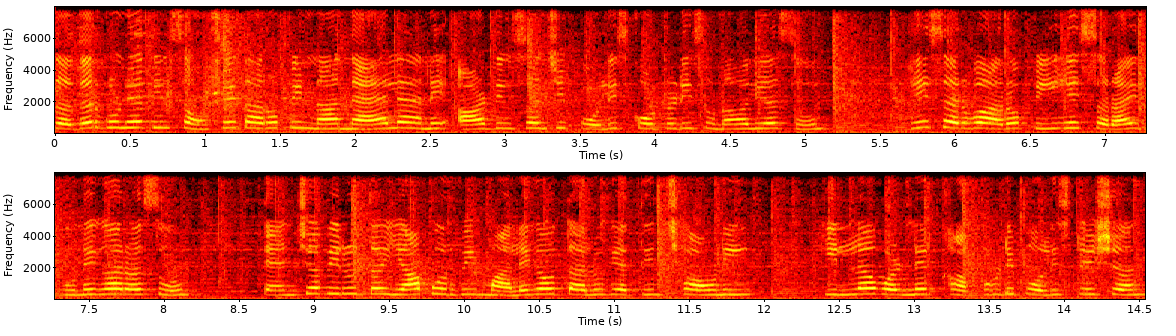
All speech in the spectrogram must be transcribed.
सदर गुन्ह्यातील संशयित आरोपींना न्यायालयाने आठ दिवसांची पोलीस कोठडी सुनावली असून हे सर्व आरोपी हे सराईत गुन्हेगार असून त्यांच्याविरुद्ध यापूर्वी मालेगाव तालुक्यातील छावणी किल्ला वडनेर खाकुर्डी पोलीस स्टेशन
